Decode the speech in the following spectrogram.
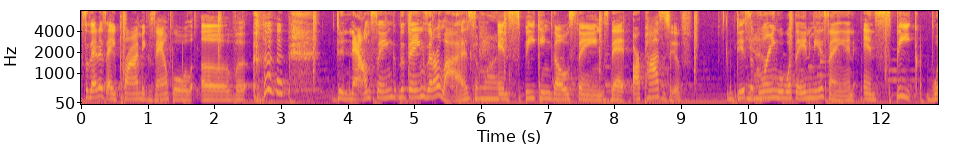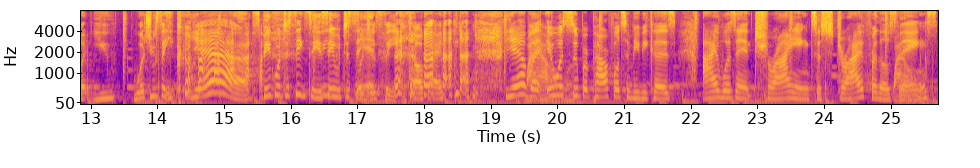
So that is a prime example of denouncing the things that are lies and speaking those things that are positive disagreeing yeah. with what the enemy is saying and speak what you what you seek. yeah. Speak what you seek till you see what you said. What you seek. Okay. yeah, wow. but it was super powerful to me because I wasn't trying to strive for those wow. things.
